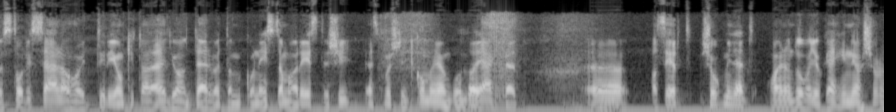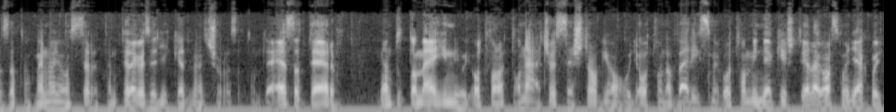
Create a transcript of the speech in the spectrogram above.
sztori szála, hogy Tyrion kitalál egy olyan tervet, amikor néztem a részt, és így ezt most így komolyan gondolják, tehát azért sok mindent hajlandó vagyok elhinni a sorozatnak, mert nagyon szeretem, tényleg az egyik kedvenc sorozatom. De ez a terv, nem tudtam elhinni, hogy ott van a tanács összes tagja, hogy ott van a Varys, meg ott van mindenki, és tényleg azt mondják, hogy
